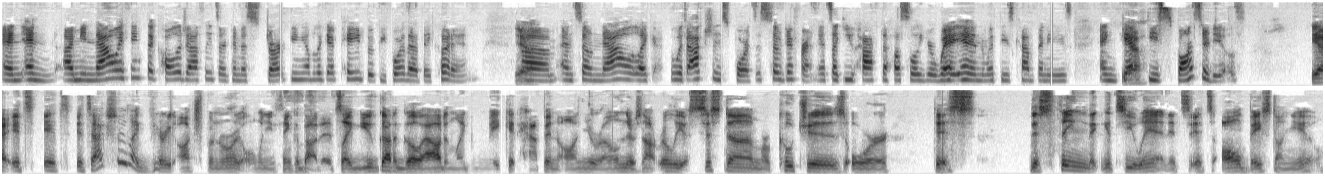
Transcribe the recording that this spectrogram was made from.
And and I mean now I think that college athletes are going to start being able to get paid, but before that they couldn't. Yeah. Um, and so now, like with action sports, it's so different. It's like you have to hustle your way in with these companies and get yeah. these sponsor deals. Yeah, it's it's it's actually like very entrepreneurial when you think about it. It's like you've got to go out and like make it happen on your own. There's not really a system or coaches or this this thing that gets you in. It's it's all based on you.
